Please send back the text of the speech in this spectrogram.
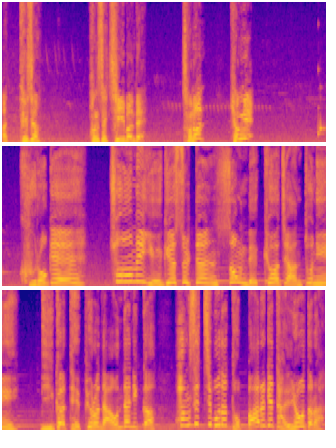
아, 대장. 황새치 2번대. 전원 경례. 그러게 처음에 얘기했을 땐 썩 내켜하지 않더니 네가 대표로 나온다니까 황새치보다 더 빠르게 달려오더라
